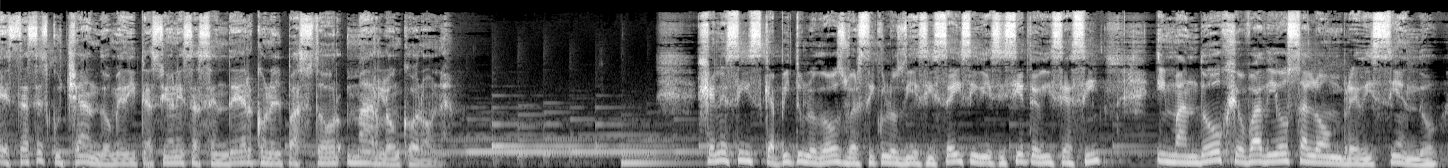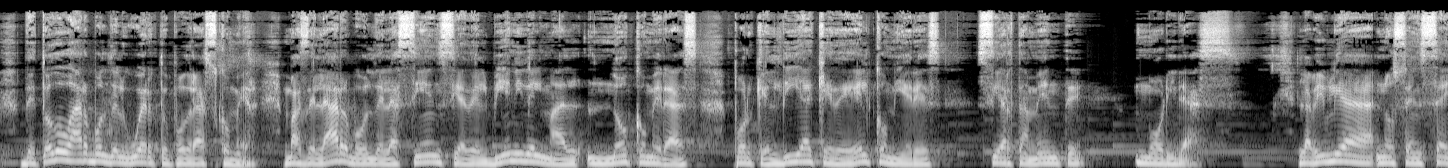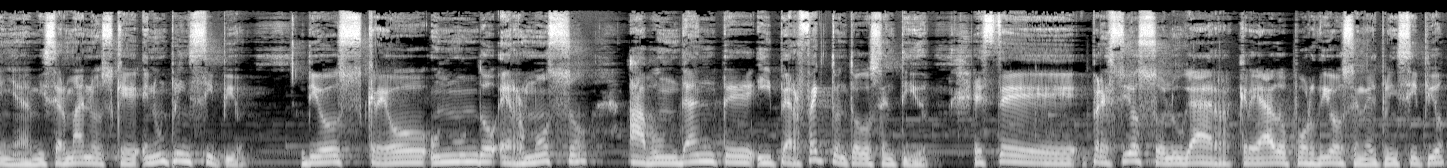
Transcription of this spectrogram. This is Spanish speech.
Estás escuchando Meditaciones Ascender con el pastor Marlon Corona. Génesis capítulo 2 versículos 16 y 17 dice así, y mandó Jehová Dios al hombre diciendo, de todo árbol del huerto podrás comer, mas del árbol de la ciencia del bien y del mal no comerás, porque el día que de él comieres, ciertamente morirás. La Biblia nos enseña, mis hermanos, que en un principio Dios creó un mundo hermoso, abundante y perfecto en todo sentido. Este precioso lugar creado por Dios en el principio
